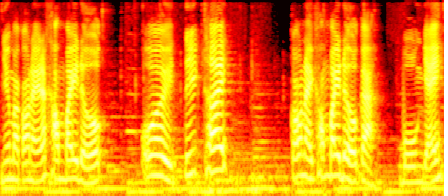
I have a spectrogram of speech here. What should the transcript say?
Nhưng mà con này nó không bay được. Ui tiếc thế. Con này không bay được à. Buồn vậy.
